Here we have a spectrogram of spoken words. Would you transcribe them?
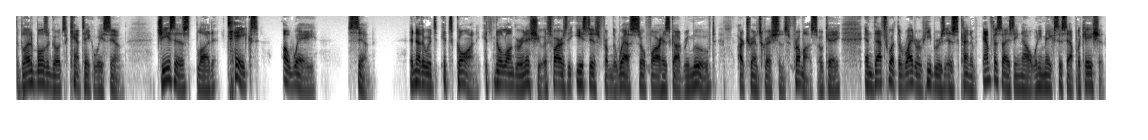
The blood of bulls and goats can't take away sin. Jesus' blood takes away sin. In other words, it's gone. It's no longer an issue. As far as the east is from the west, so far has God removed our transgressions from us, okay? And that's what the writer of Hebrews is kind of emphasizing now when he makes this application.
